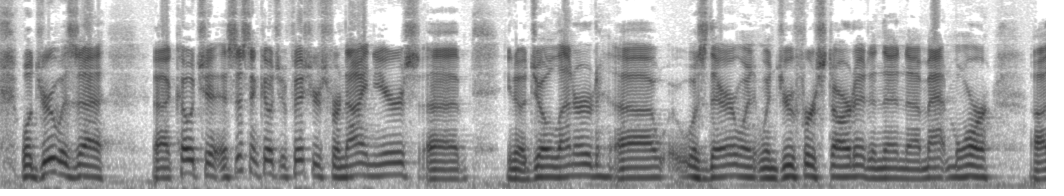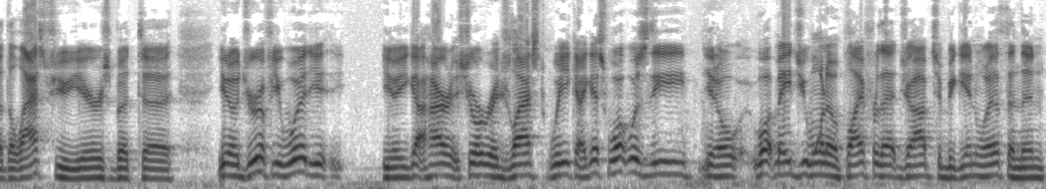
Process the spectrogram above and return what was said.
well, Drew was uh, uh, coach, assistant coach at Fishers for nine years. Uh, you know, Joe Leonard uh, was there when when Drew first started, and then uh, Matt Moore uh, the last few years. But uh, you know, Drew, if you would, you, you know, you got hired at Shortridge last week. I guess what was the, you know, what made you want to apply for that job to begin with, and then,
